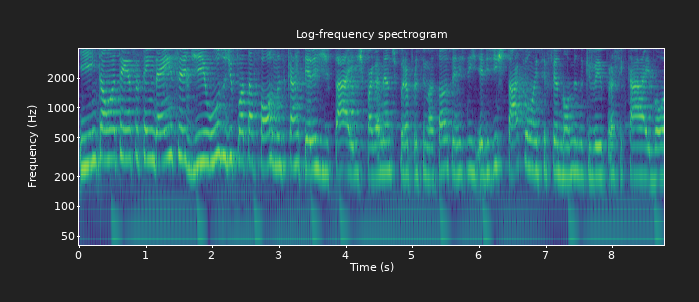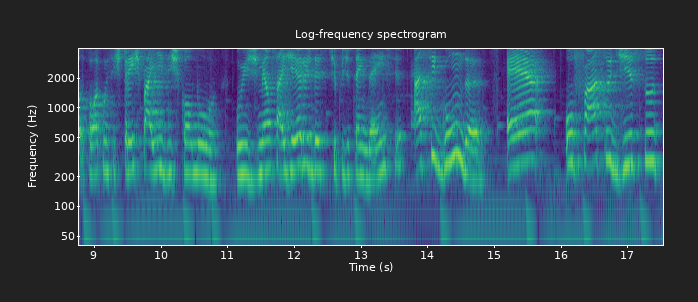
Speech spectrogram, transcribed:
E então eu tenho essa tendência de uso de plataformas e carteiras digitais, pagamentos por aproximação. Então eles, eles destacam esse fenômeno que veio para ficar e colocam esses três países como os mensageiros desse tipo de tendência. A segunda é o fato disso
